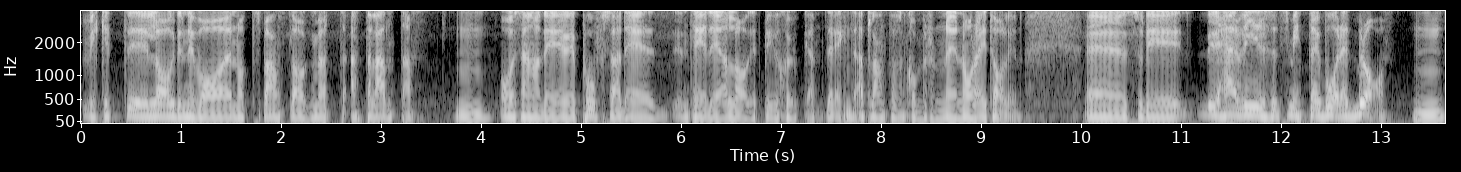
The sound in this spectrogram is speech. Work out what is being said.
vilket lag det nu var, något spanskt lag mött Atalanta. Mm. Och sen hade Puff så hade en tredjedel av laget blivit sjuka direkt. Mm. Atlanta som kommer från norra Italien. Eh, så det, det här viruset smittar ju på rätt bra. Mm.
